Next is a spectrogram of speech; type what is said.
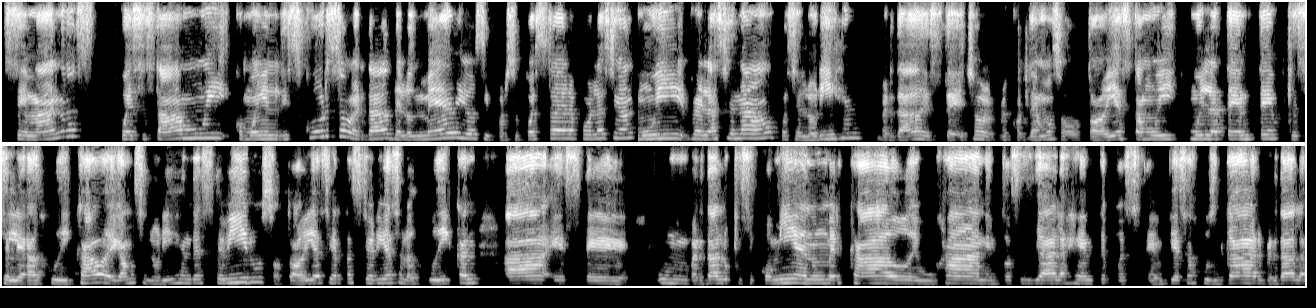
semanas pues estaba muy como en el discurso, ¿verdad? De los medios y por supuesto de la población, muy relacionado, pues el origen, ¿verdad? Este, hecho, recordemos, o todavía está muy, muy latente que se le adjudicaba, digamos, el origen de este virus, o todavía ciertas teorías se lo adjudican a este un, ¿verdad? Lo que se comía en un mercado de Wuhan, entonces ya la gente pues empieza a juzgar, ¿verdad? La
